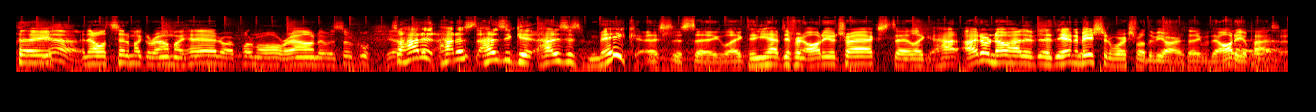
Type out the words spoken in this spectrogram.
way, Yeah. and then I would set them like around my head or I put them all around. It was so cool. So how does how does how does it get how does this make this, this thing? Like, do you have different audio tracks that like how, I don't know how the, the animation works for the VR thing with the audio Yeah,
